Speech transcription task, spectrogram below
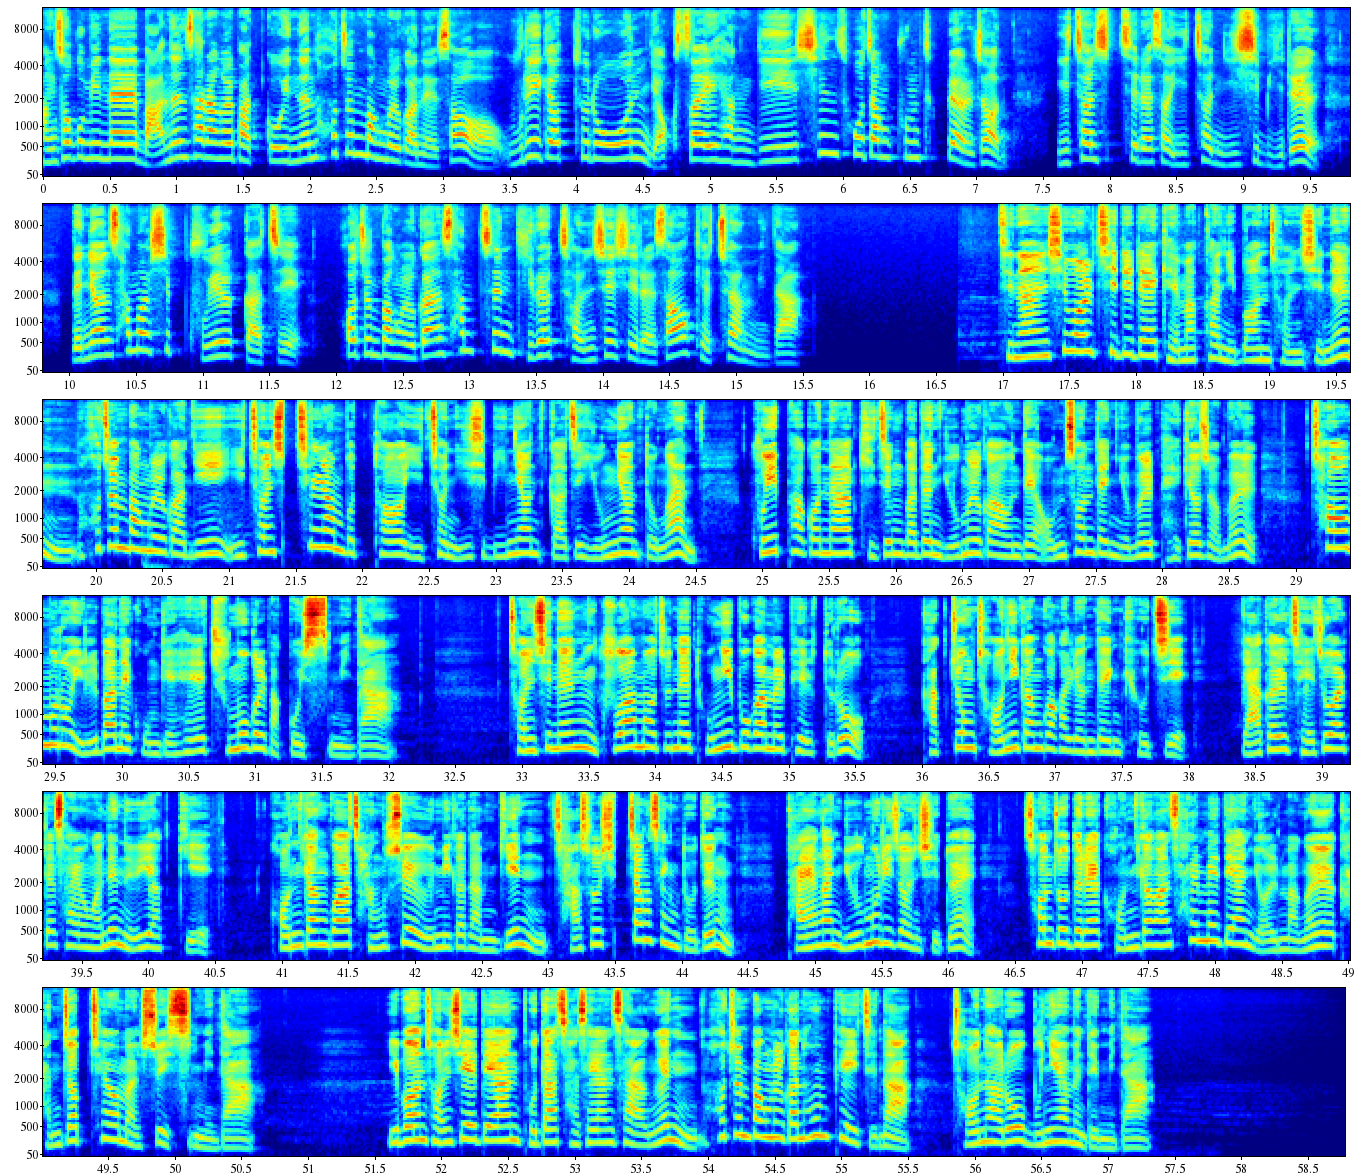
강서구민의 많은 사랑을 받고 있는 허준박물관에서 우리 곁으로 온 역사의 향기 신소장품 특별전 2017에서 2021을 내년 3월 19일까지 허준박물관 3층 기획 전시실에서 개최합니다. 지난 10월 7일에 개막한 이번 전시는 허준박물관이 2017년부터 2022년까지 6년 동안 구입하거나 기증받은 유물 가운데 엄선된 유물 100여 점을 처음으로 일반에 공개해 주목을 받고 있습니다. 전시는 구암어준의 동의보감을 필두로 각종 전이감과 관련된 교지, 약을 제조할 때 사용하는 의약기, 건강과 장수의 의미가 담긴 자수 십장생도 등 다양한 유물이 전시돼 선조들의 건강한 삶에 대한 열망을 간접 체험할 수 있습니다. 이번 전시에 대한 보다 자세한 사항은 허준박물관 홈페이지나 전화로 문의하면 됩니다.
